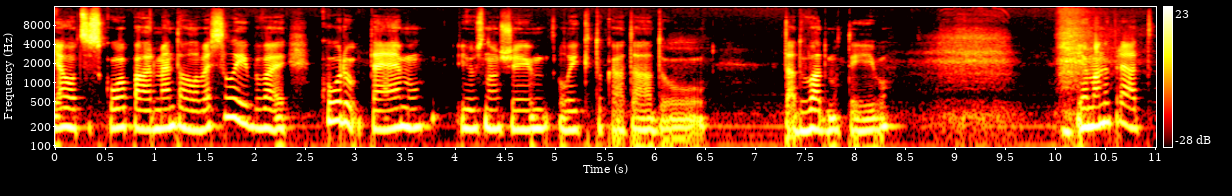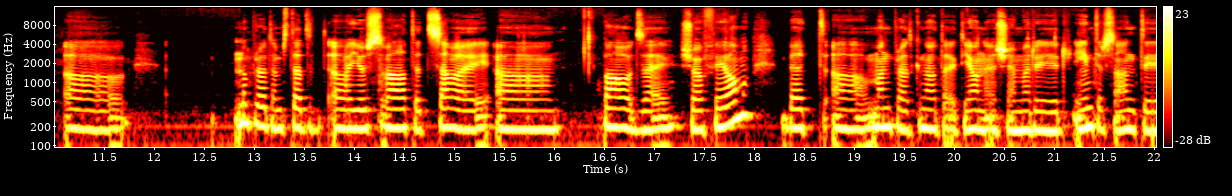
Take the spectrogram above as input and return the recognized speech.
jaucas kopā ar mentālo veselību, vai kuru tēmu jūs no šīm liktu kā tādu, tādu vadmotīvu? Jo, manuprāt, uh, nu, protams, tad uh, jūs vēlaties savai uh, paudzei šo filmu, bet, uh, manuprāt, ka noteikti jauniešiem arī ir interesanti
